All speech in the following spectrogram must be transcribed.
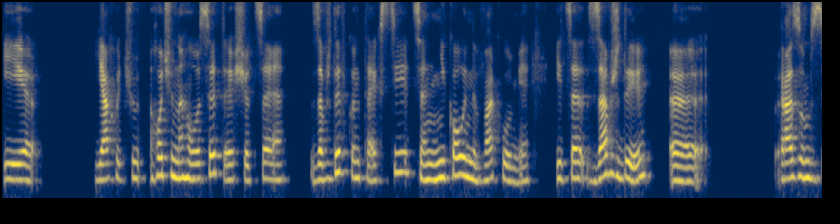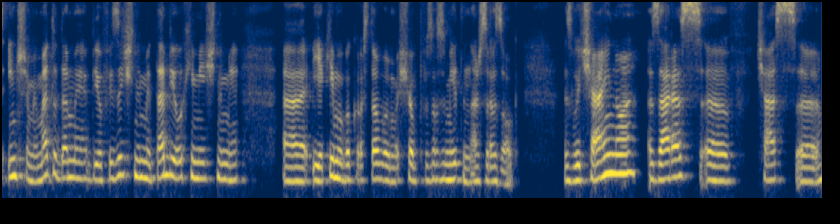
І я хочу, хочу наголосити, що це завжди в контексті, це ніколи не в вакуумі, і це завжди е, разом з іншими методами біофізичними та біохімічними, е, які ми використовуємо, щоб зрозуміти наш зразок. Звичайно, зараз е, в час е,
